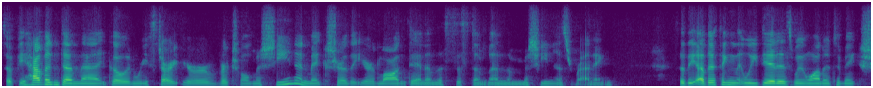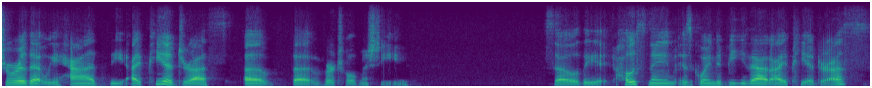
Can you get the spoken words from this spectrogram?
So if you haven't done that, go and restart your virtual machine and make sure that you're logged in in the system and the machine is running. So the other thing that we did is we wanted to make sure that we had the IP address of the virtual machine. So the host name is going to be that IP address.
